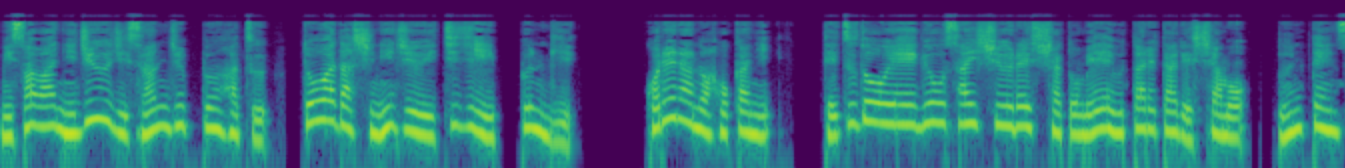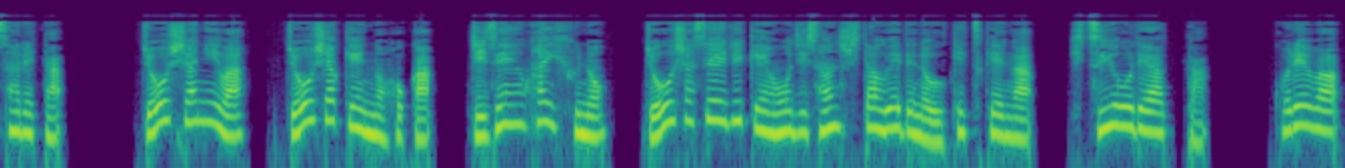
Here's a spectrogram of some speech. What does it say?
三沢20時30分発、十和田市21時1分儀。これらの他に、鉄道営業最終列車と銘打たれた列車も運転された。乗車には、乗車券のほか、事前配布の乗車整理券を持参した上での受付が必要であった。これは、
